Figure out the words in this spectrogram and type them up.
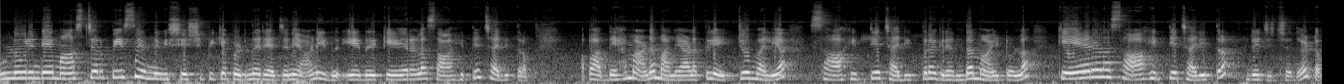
ഉള്ളൂരിന്റെ മാസ്റ്റർ പീസ് എന്ന് വിശേഷിപ്പിക്കപ്പെടുന്ന രചനയാണ് ഇത്. ഏത്? കേരള സാഹിത്യ ചരിത്രം. അപ്പോൾ അദ്ദേഹമാണ് മലയാളത്തിലെ ഏറ്റവും വലിയ സാഹിത്യ ചരിത്ര ഗ്രന്ഥമായിട്ടുള്ള കേരള സാഹിത്യ ചരിത്രം രചിച്ചത് കേട്ടോ.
